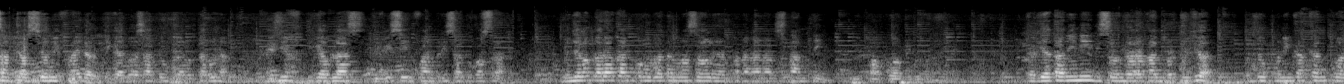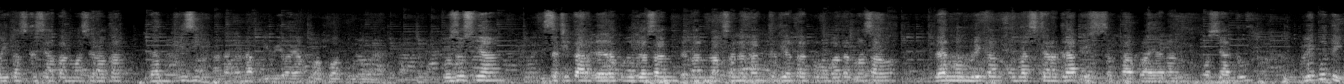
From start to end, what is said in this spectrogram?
Satgas Unit Rider 321 Garut Taruna, Diviv 13, Divisi Infanteri 1 Kostra, menyelenggarakan pengobatan massal dan penanganan stunting di Papua Pegunungan. Kegiatan ini diselenggarakan bertujuan untuk meningkatkan kualitas kesehatan masyarakat dan gizi anak-anak di wilayah Papua Pegunungan. Khususnya di sekitar daerah penugasan dengan melaksanakan kegiatan pengobatan massal dan memberikan obat secara gratis serta pelayanan posyandu meliputi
